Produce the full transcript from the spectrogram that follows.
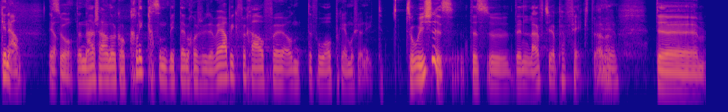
Genau. Ja. So. Dann hast du auch noch Klicks und mit dem kannst du wieder Werbung verkaufen und davon abgeben musst du ja nichts. So ist es. Das, äh, dann läuft es ja perfekt. Oder? Der,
